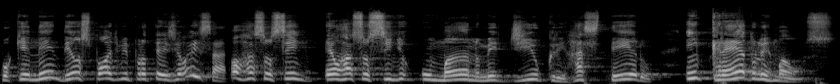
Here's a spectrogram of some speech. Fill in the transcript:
porque nem Deus pode me proteger. Olha isso, olha o raciocínio. É o raciocínio humano, medíocre, rasteiro, incrédulo, irmãos.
